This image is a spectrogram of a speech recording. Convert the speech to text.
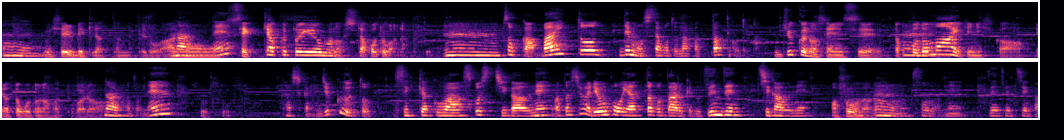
うん。見せるべきだったんだけどあのなるほどね。接客というものをしたことがなくて。うんそっか。バイトでもしたことなかったってことか。塾の先生子供相手にしかやったことなかったから、なるほどね。そうそう確かに塾と接客は少し違うね。私は両方やったことあるけど全然違うね。そうあそうなんだ、うんそうだね。全然違う。そ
